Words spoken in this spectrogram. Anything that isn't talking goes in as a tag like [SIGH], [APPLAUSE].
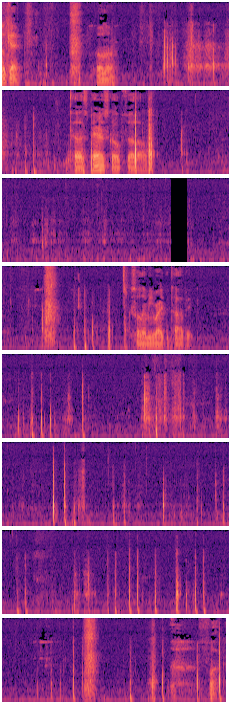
Okay. Hold on. Because Periscope fell off. So let me write the topic. Fuck.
